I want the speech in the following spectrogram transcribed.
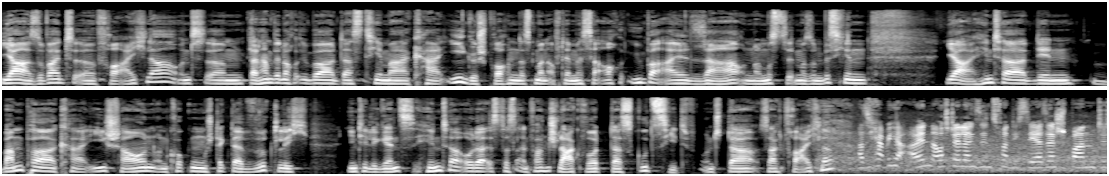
Ja, soweit äh, Frau Eichler. Und ähm, dann haben wir noch über das Thema KI gesprochen, das man auf der Messe auch überall sah. Und man musste immer so ein bisschen ja hinter den Bumper KI schauen und gucken, steckt da wirklich Intelligenz hinter oder ist das einfach ein Schlagwort, das gut zieht? Und da sagt Frau Eichler. Also ich habe hier einen Aussteller gesehen, das fand ich sehr, sehr spannend,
